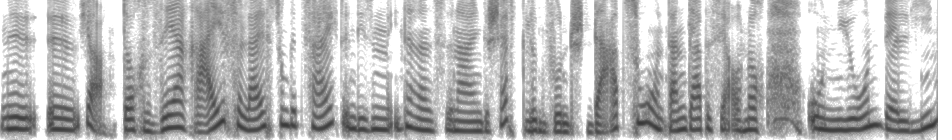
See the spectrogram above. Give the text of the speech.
eine äh, ja doch sehr reife Leistung gezeigt in diesem internationalen Geschäft. Glückwunsch dazu. Und dann gab es ja auch noch Union Berlin,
